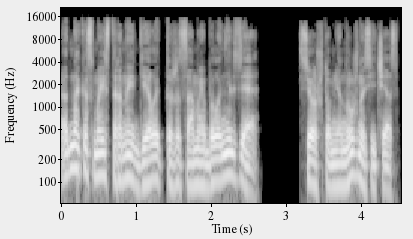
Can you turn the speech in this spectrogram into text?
Однако с моей стороны делать то же самое было нельзя. Все, что мне нужно сейчас,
